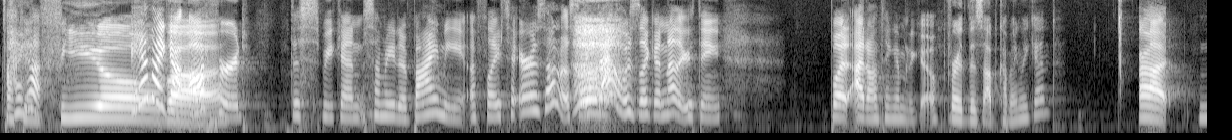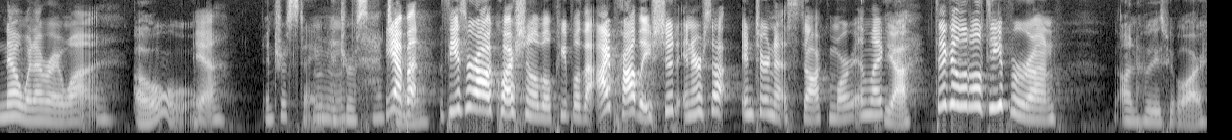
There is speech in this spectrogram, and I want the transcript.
fucking got- field. and I got offered this weekend somebody to buy me a flight to Arizona. So like, that was like another thing. But I don't think I'm gonna go. for this upcoming weekend. Uh, no, whenever I want. Oh, Yeah. Interesting. Mhm. Interesting. Yeah, but these are all questionable people that I probably should interso- internet stalk more and like yeah, dig a little deeper on. on who these people are.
